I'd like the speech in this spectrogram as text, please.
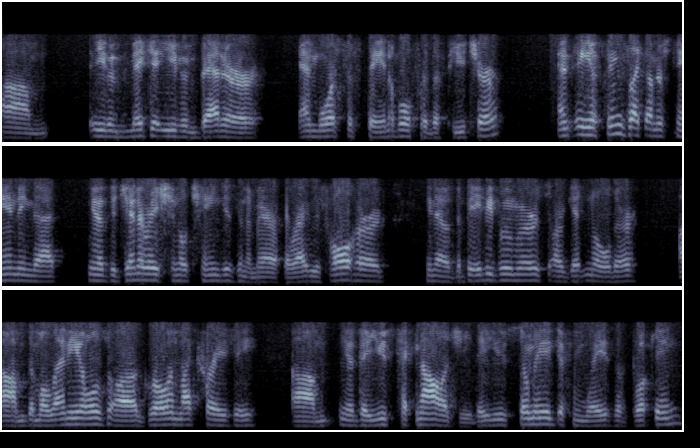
um, even make it even better and more sustainable for the future. And you know things like understanding that you know the generational changes in America, right? We've all heard, you know, the baby boomers are getting older, um, the millennials are growing like crazy. Um, you know, they use technology. They use so many different ways of booking,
